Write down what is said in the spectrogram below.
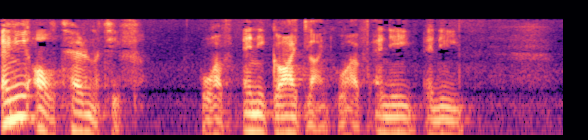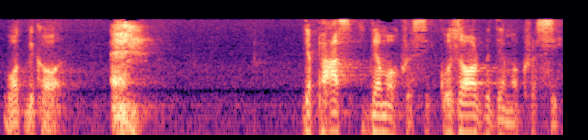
any alternative, who have any guideline, who have any, any what we call the past democracy, Gozar democracy.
